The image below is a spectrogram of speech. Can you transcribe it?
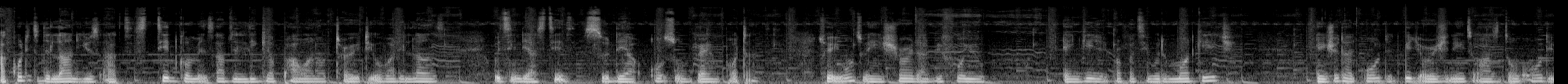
According to the Land Use Act, state governments have the legal power and authority over the lands within their states, so they are also very important. So you want to ensure that before you engage a property with a mortgage, ensure that all the mortgage originator has done all the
